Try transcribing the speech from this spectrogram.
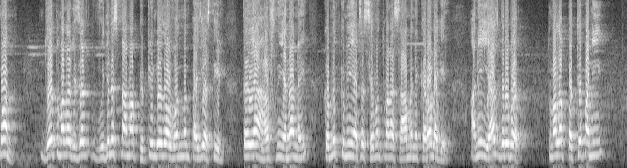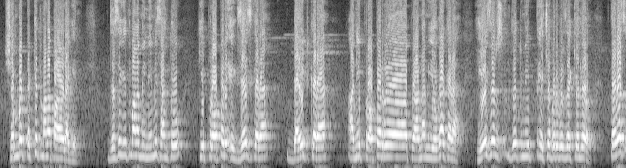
पण जर तुम्हाला result within a span of fifteen days or one month पाहिजे असतील तर या हर्ब्सनी येणार नाही. कमीत कमी याचं सेवन तुम्हाला सहा महिने करावं लागेल. आणि याचबरोबर तुम्हाला पथ्यपाणी शंभर टक्के तुम्हाला पाळावं लागेल. जसं की तुम्हाला मी नेहमी सांगतो की प्रॉपर एक्झरसाईज करा डाईट करा आणि प्रॉपर प्राणायाम योगा करा. हे जर जर तुम्ही याच्याबरोबर जर केलं तरच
